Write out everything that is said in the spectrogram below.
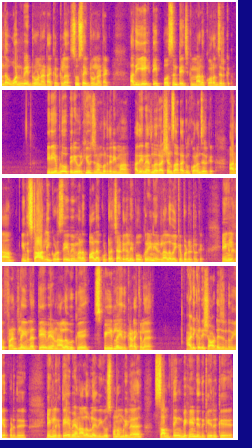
அந்த ஒன் வே ட்ரோன் அட்டாக் இருக்குல்ல சூசைட் ட்ரோன் அட்டாக் அது எயிட்டி பர்சன்டேஜ்க்கு மேலே குறைஞ்சிருக்கு. இது எவ்வளோ பெரிய ஒரு ஹியூஜ் நம்பர் தெரியுமா? அதே நேரத்தில் ரஷ்யன்ஸ் அட்டாக்கும் குறைஞ்சிருக்கு. ஆனால் இந்த ஸ்டார்லிங்கோட சேவை மேலே பல குற்றச்சாட்டுகள் இப்போ உக்ரைனியர்களால் வைக்கப்பட்டுருக்கு எங்களுக்கு ஃப்ரண்ட் லைனில் தேவையான அளவுக்கு ஸ்பீடில் இது கிடைக்கல. அடிக்கடி ஷார்ட்டேஜ்ன்றது ஏற்படுது. எங்களுக்கு தேவையான அளவில் இது யூஸ் பண்ண முடியல. சம்திங் பிஹைண்ட் இதுக்கு இருக்குது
